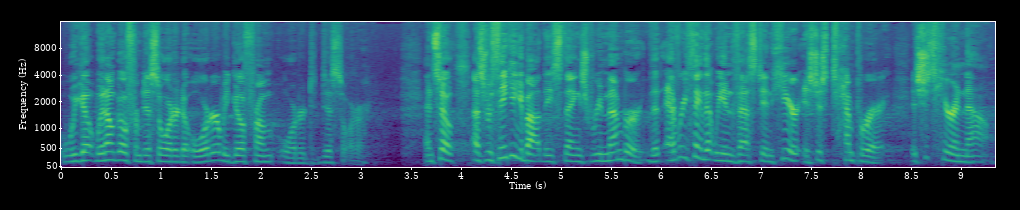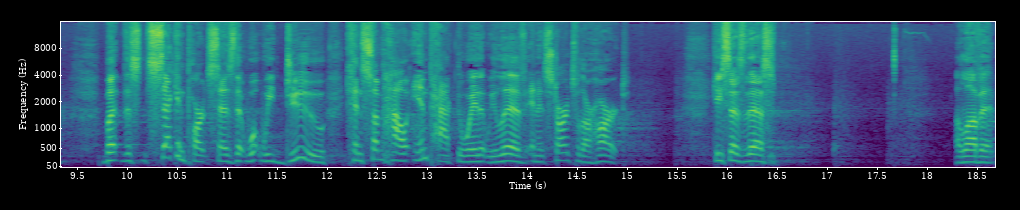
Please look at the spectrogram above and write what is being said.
We, go, we don't go from disorder to order, we go from order to disorder. And so, as we're thinking about these things, remember that everything that we invest in here is just temporary, it's just here and now. But the second part says that what we do can somehow impact the way that we live, and it starts with our heart. He says this I love it.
